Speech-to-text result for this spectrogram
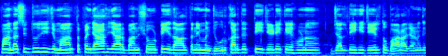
ਭਾਨਾ ਸਿੱਧੂ ਦੀ ਜ਼ਮਾਨਤ 50000 ਬਨਸ਼ੋਟੀ ਅਦਾਲਤ ਨੇ ਮਨਜ਼ੂਰ ਕਰ ਦਿੱਤੀ ਜਿਹੜੇ ਕਿ ਹੁਣ ਜਲਦੀ ਹੀ ਜੇਲ੍ਹ ਤੋਂ ਬਾਹਰ ਆ ਜਾਣਗੇ।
